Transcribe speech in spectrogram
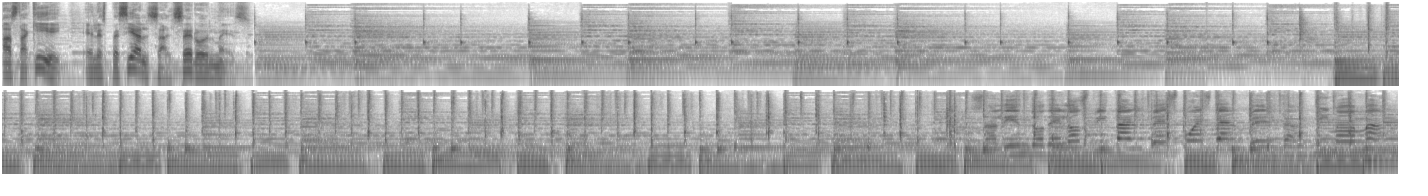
Hasta aquí el especial Salsero del Mes. Del hospital después de ver a mi mamá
